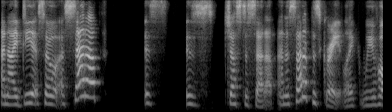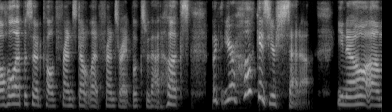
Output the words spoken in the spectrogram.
an idea so a setup is is just a setup and a setup is great. Like we have a whole episode called friends don't let friends write books without hooks but your hook is your setup you know? Um,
